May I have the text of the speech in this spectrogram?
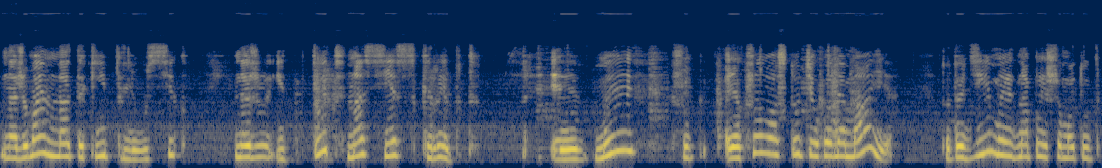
нажимаємо на такий плюсик, і тут у нас є скрипт. Е, Ми, а якщо у вас тут його немає, то тоді ми напишемо тут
